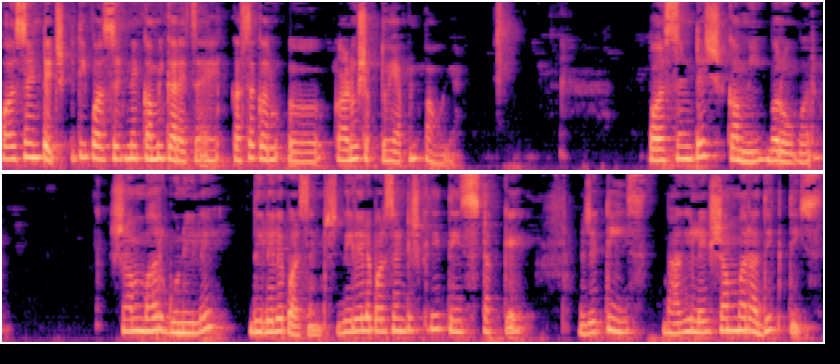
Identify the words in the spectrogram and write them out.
पर्सेंटेज किती पर्सेंटने कमी करायचं आहे कसं करू काढू शकतो हे आपण पाहूया. पर्सेंटेज कमी बरोबर. शंभर गुणिले दिलेले पर्सेंटेज दिलेले पर्सेंटेज किती? तीस टक्के. म्हणजे तीस भागिले शंभर अधिक तीस.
